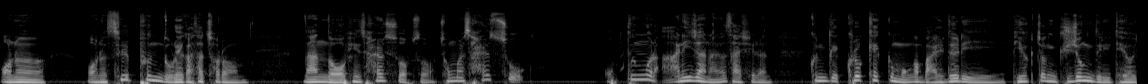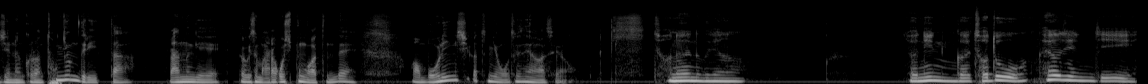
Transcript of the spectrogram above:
어느 어느 슬픈 노래 가사처럼 난 너 없이 살수 없어. 정말 살 수 없는 건 아니잖아요, 사실은. 근데 그렇게끔 뭔가 말들이 비극적인 규정들이 되어지는 그런 통념들이 있다라는 게 여기서 말하고 싶은 것 같은데 어, 모닝 씨 같은 경우 어떻게 생각하세요? 저는 그냥 연인과 저도 헤어진 지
